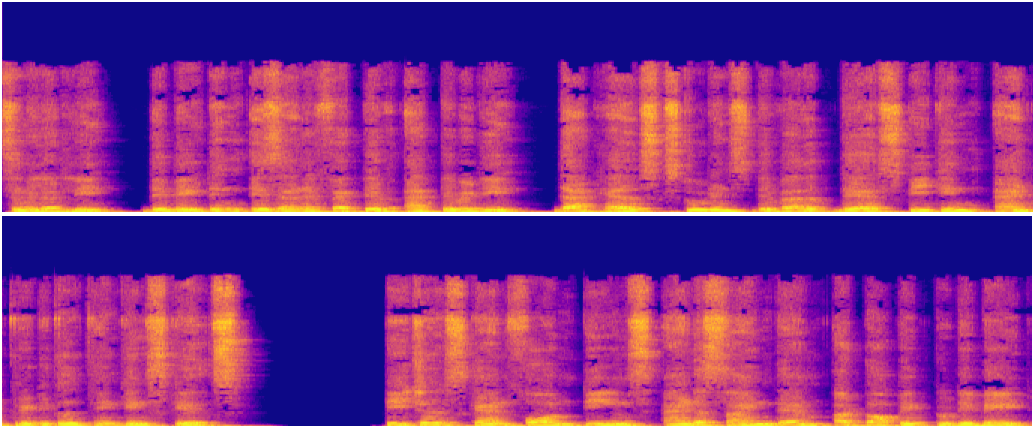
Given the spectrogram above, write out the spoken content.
Similarly, debating is an effective activity that helps students develop their speaking and critical thinking skills. Teachers can form teams and assign them a topic to debate,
